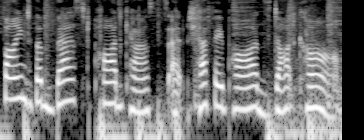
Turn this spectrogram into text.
Find the best podcasts at jefepods.com.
